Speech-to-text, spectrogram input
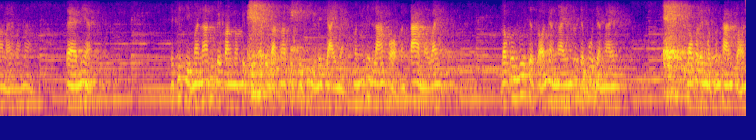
มาหลายวันมาก แต่เนี่ยไอ้ที่จิตมานะที่ไปฟังมาปิติปฏิบัติมาปิติที่อยู่ในใจเนี่ย มันไม่ได้ล้างออกมันต้านเอาไว้ เราก็รู้จะสอนอย่างไงไม่รู้จะพูดอย่างไง เราก็เลยหมดหนทางสอน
